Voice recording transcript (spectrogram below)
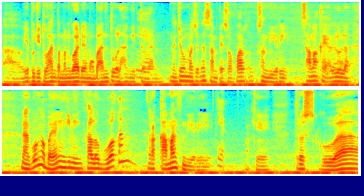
Eh, ya puji Tuhan teman gue ada yang mau bantu lah gitu Iya. kan. Nah cuma maksudnya sampai so far sendiri, sama kayak lu lah. Nah gue ngebayangin gini, kalau gue kan rekaman sendiri, ya Oke, terus gua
